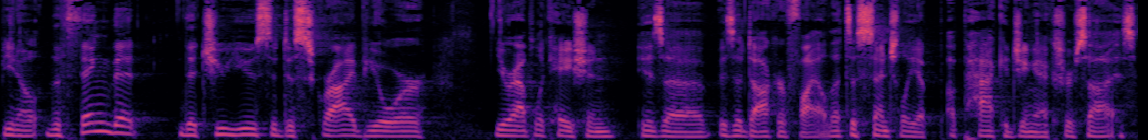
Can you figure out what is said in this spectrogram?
you know, the thing that that you use to describe your your application is a is a Docker file. That's essentially a, a packaging exercise,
